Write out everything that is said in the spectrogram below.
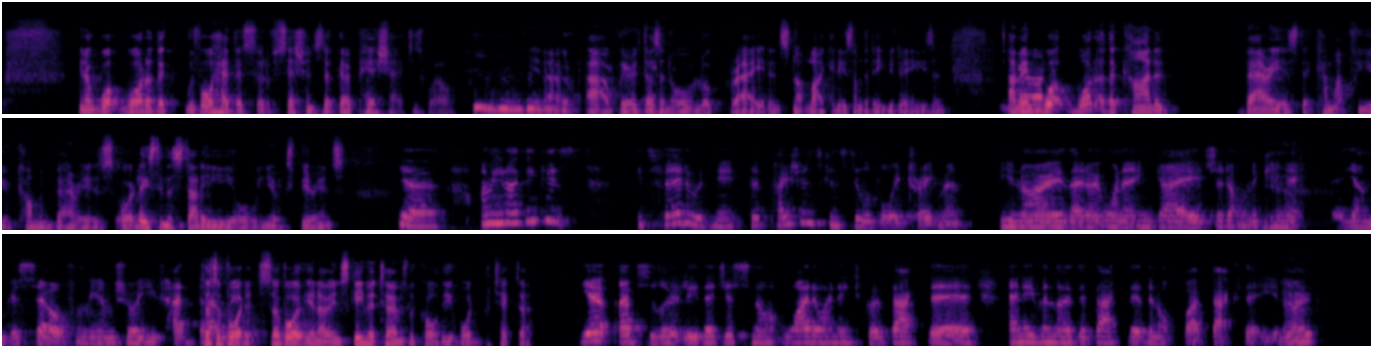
you know what what are the we've all had the sort of sessions that go pear-shaped as well you know uh, where it doesn't all look great and it's not like it is on the dvds and i mean what what are the kind of barriers that come up for you common barriers or at least in the study or your experience yeah i mean i think it's it's fair to admit that patients can still avoid treatment you know they don't want to engage they don't want to connect yeah. their younger self i mean i'm sure you've had that that's avoidance so avoid you know in schema terms we call the avoidant protector Yep, absolutely. They're just not, why do I need to go back there? And even though they're back there, they're not quite back there, you know? Yeah.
